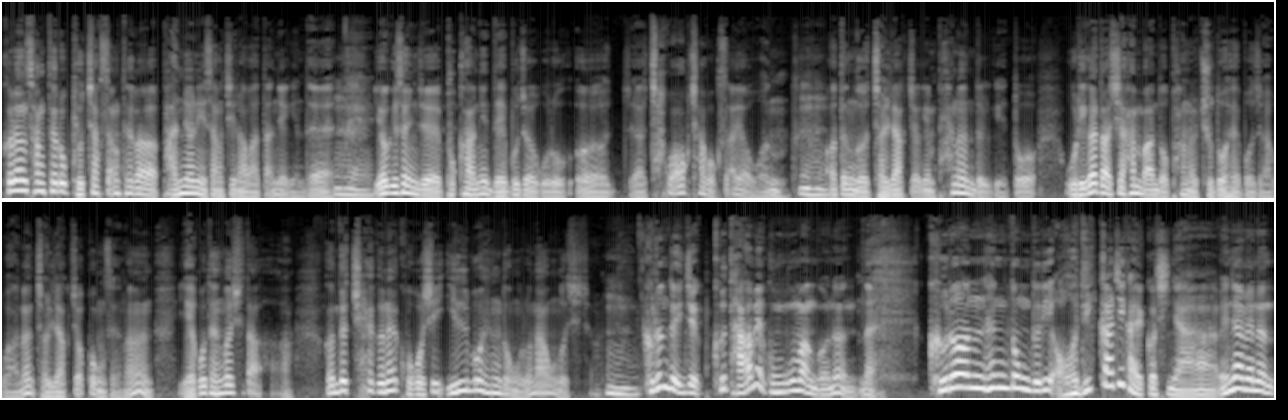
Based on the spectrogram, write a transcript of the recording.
그런 상태로 교착 상태가 반년 이상 지나왔다는 얘기인데 네. 여기서 이제 북한이 내부적으로 어 차곡차곡 쌓여온 음. 어떤 그 전략적인 판흔들기 또 우리가 다시 한반도 판을 주도해 보자고 하는 전략적 공세는 예고된 것이다. 그런데 최근에 그것이 일부 행동으로 나온 것이죠. 음. 그런데 이제 그 다음에 궁금한 거는 네. 그런 행동들이 어디까지 갈 것이냐. 왜냐하면은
